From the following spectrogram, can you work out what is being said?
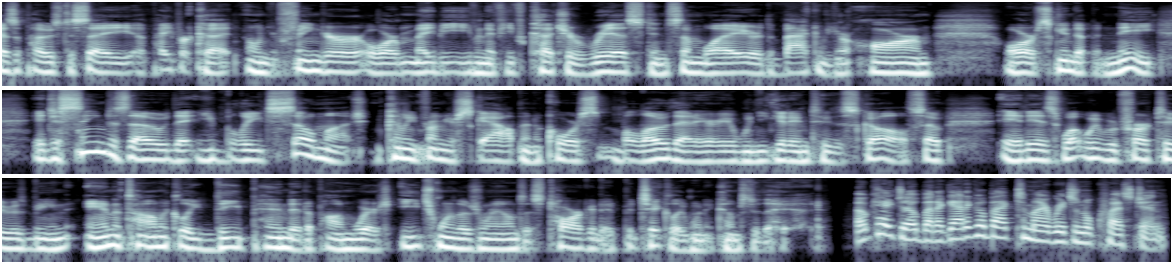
as opposed to, say, a paper cut on your finger, or maybe even if you've cut your wrist in some way, or the back of your arm, or skinned up a knee, it just seems as though that you bleed so much coming from your scalp and, of course, below that area when you get into the skull. So it is what we refer to as being anatomically dependent upon where each one of those rounds is targeted, particularly when it comes to the head. Okay, Joe, but I got to go back to my original question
